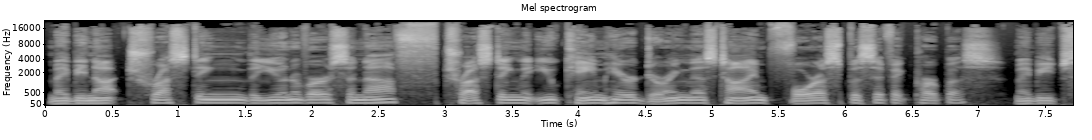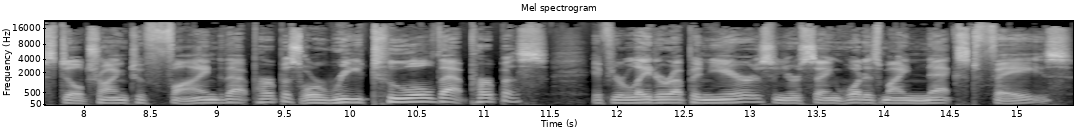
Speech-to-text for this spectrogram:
Maybe not trusting the universe enough, trusting that you came here during this time for a specific purpose. Maybe still trying to find that purpose or retool that purpose. If you're later up in years and you're saying, What is my next phase?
